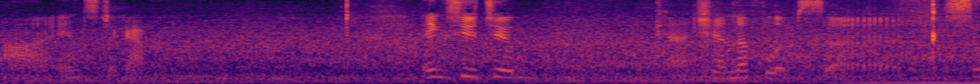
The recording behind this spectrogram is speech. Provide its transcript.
uh, instagram. Thanks youtube. Catch you on the flip side. So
